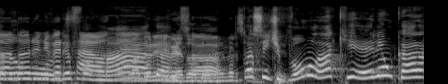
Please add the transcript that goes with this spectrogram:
E ainda não universal, né? deformada. Doador universal. Então, assim, tipo, vamos lá que ele é um cara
